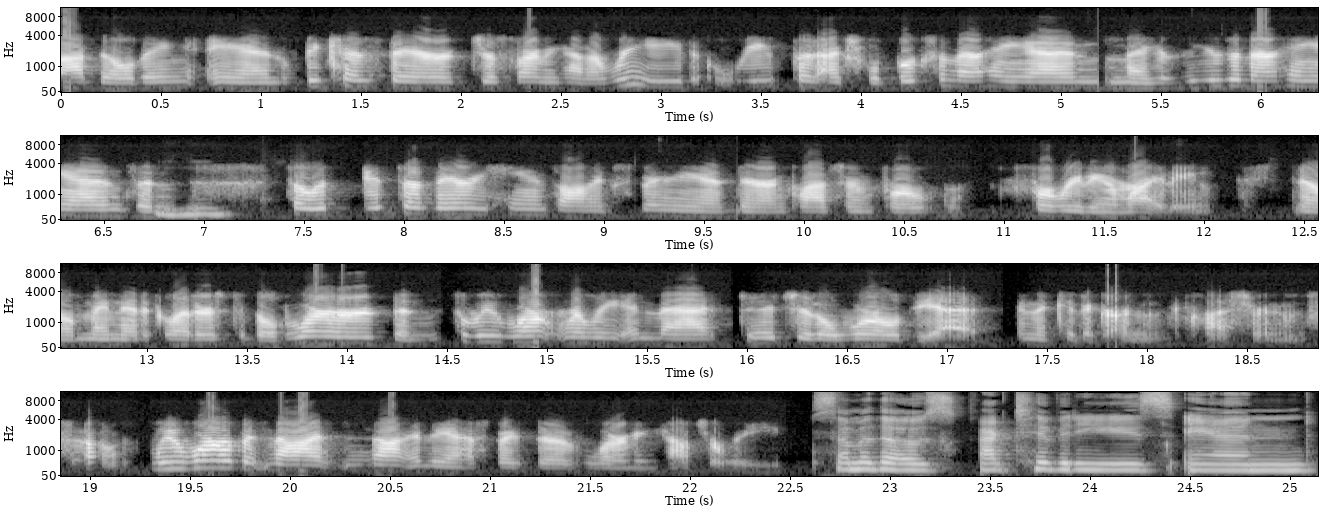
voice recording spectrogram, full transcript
My building, and because they're just learning how to read, we put actual books in their hands, magazines in their hands, and mm-hmm. so it, it's a very hands-on experience there in classroom for for reading and writing. You know, magnetic letters to build words, and so we weren't really in that digital world yet in the kindergarten classroom. So we were, but not not in the aspect of learning how to read. Some of those activities and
